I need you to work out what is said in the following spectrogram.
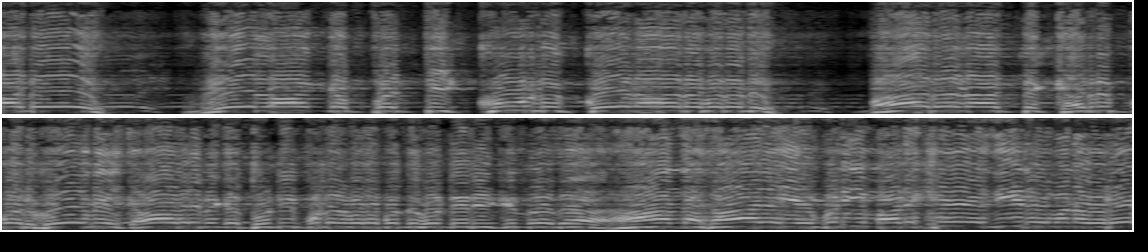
நாடு வேளாங்கப்பட்டி கூடு கோணாரவரது மாரநாட்டு கருப்பர் கோவில் காலை மிக துடிப்புடன் வந்து கொண்டிருக்கின்றது. அந்த காலை எப்படி மடக்கே தீரமான ஒரே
